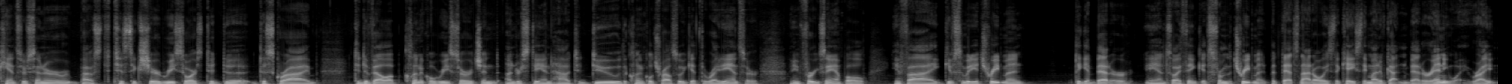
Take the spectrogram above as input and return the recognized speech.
Cancer Center Biostatistics Shared Resource to de- describe to develop clinical research and understand how to do the clinical trial so we get the right answer. I mean, for example, if I give somebody a treatment, they get better, and so I think it's from the treatment, but that's not always the case. They might have gotten better anyway, right?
